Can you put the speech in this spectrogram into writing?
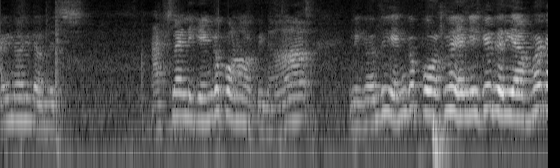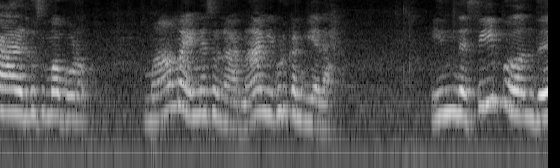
ஐநூறு வந்துச்சு ஆக்சுவலா இன்னைக்கு எங்க போனோம் அப்படின்னா இன்னைக்கு வந்து எங்க போறதுன்னு எங்களுக்கே தெரியாம கார் எடுத்து சும்மா போனோம். மாமா என்ன சொன்னார்னா இங்க கொடுக்க முடியாதா இந்த சீப்பு வந்து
